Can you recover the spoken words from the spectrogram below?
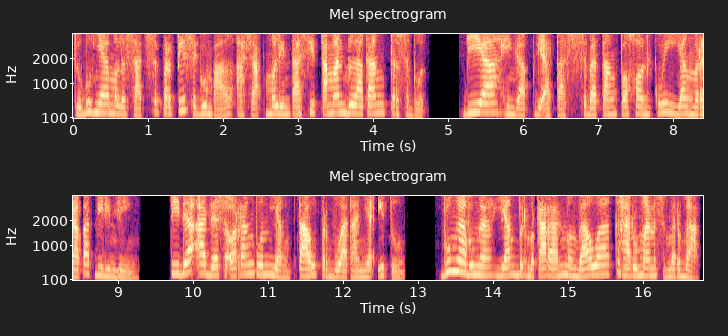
Tubuhnya melesat seperti segumpal asap melintasi taman belakang tersebut. Dia hinggap di atas sebatang pohon kui yang merapat di dinding. Tidak ada seorang pun yang tahu perbuatannya itu. Bunga-bunga yang bermekaran membawa keharuman semerbak.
